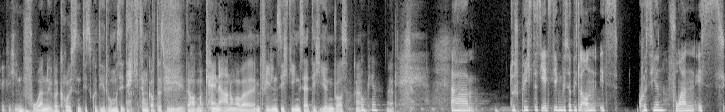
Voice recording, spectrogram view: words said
wirklich in Foren über Größen diskutiert, wo man sich denkt, um Gottes Willen, da hat man keine Ahnung, aber empfehlen sich gegenseitig irgendwas. Ja. Okay. Ja. Ähm, du sprichst das jetzt irgendwie so ein bisschen an, ist kursieren Foren, es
